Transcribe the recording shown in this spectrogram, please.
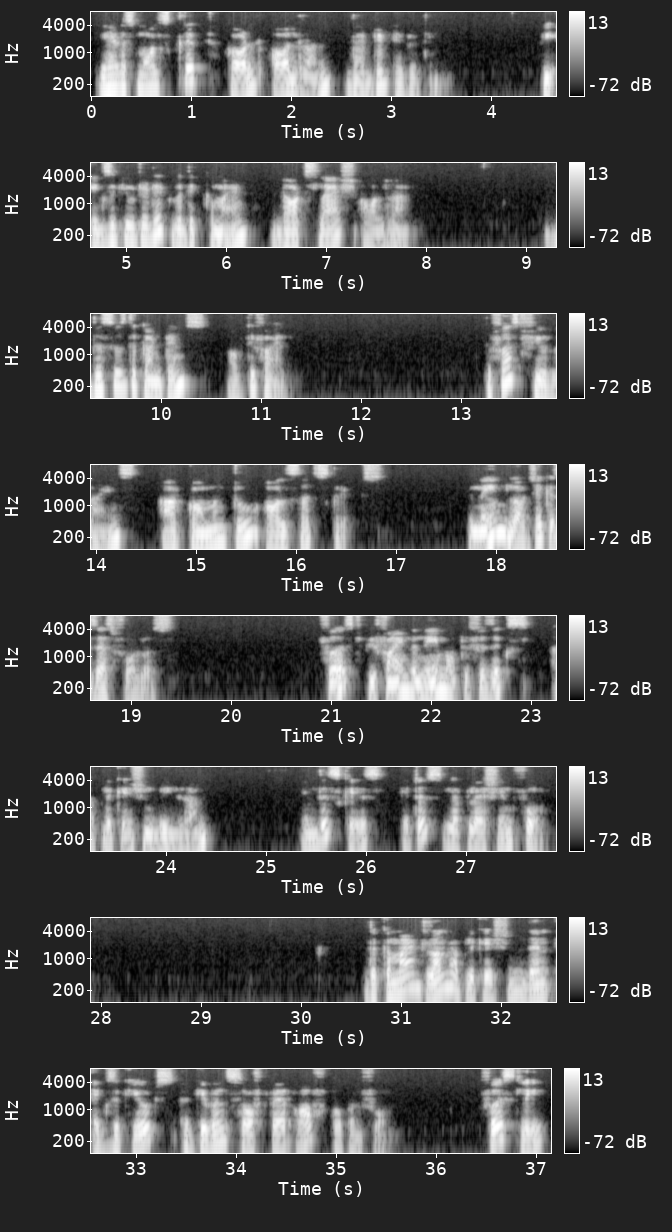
we had a small script called all run that did everything. We executed it with the command dot slash allrun. This is the contents of the file. The first few lines are common to all such scripts. The main logic is as follows. First, we find the name of the physics application being run. In this case, it is Laplacian foam. The command run application then executes a given software of OpenFOAM. Firstly,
